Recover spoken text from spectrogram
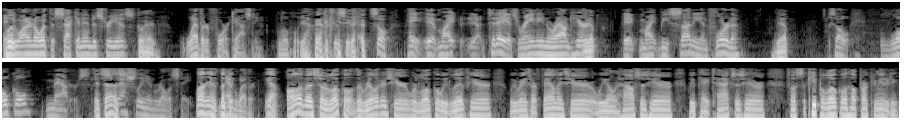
And Well- you want to know what the second industry is? Go ahead. Weather forecasting. Local. Yeah. I can see that. So, hey, it might today it's raining around here. Yep. It might be sunny in Florida. Yep. So, local matters. It does. especially in real estate Well, yeah, look and at- weather. Yeah, all of us are local. The realtors here, we're local. We live here. We raise our families here. We own houses here. We pay taxes here. So let's keep it local, help our community.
